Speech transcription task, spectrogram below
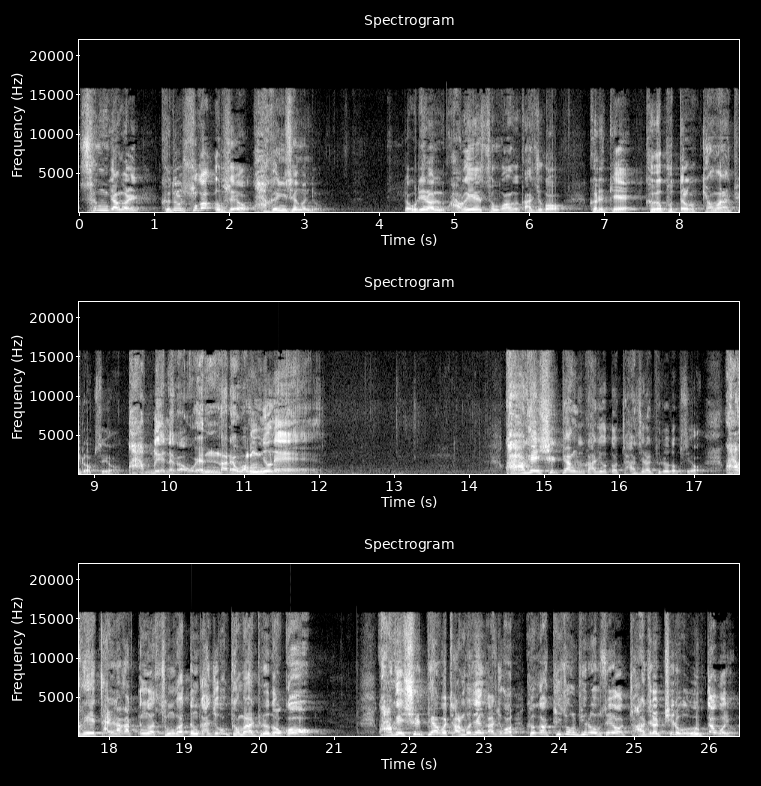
성장을 거둘 수가 없어요. 과거 인생은요. 우리는 과거에 성공한 것 가지고 그렇게 그거 붙들고 교만할 필요 없어요. 과거에 내가 옛날에 왕년에 과거에 실패한 거 가지고 또 자질할 필요도 없어요. 과거에 잘 나갔던 것, 성공했던 거 가지고 교만할 필요도 없고, 과거에 실패하고 잘못된 거 가지고 그가 기죽을 필요 없어요. 좌절할 필요 없다고요.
